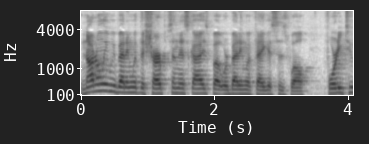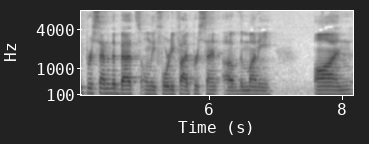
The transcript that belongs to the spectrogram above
not only we betting with the sharps in this, guys, but we're betting with Vegas as well. 42% of the bets, only 45% of the money on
